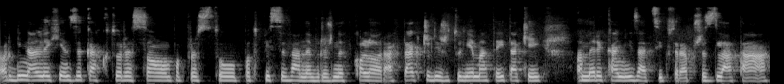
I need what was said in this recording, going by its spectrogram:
oryginalnych językach, które są po prostu podpisywane w różnych kolorach, tak? Czyli, że tu nie ma tej takiej amerykanizacji, która przez lata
